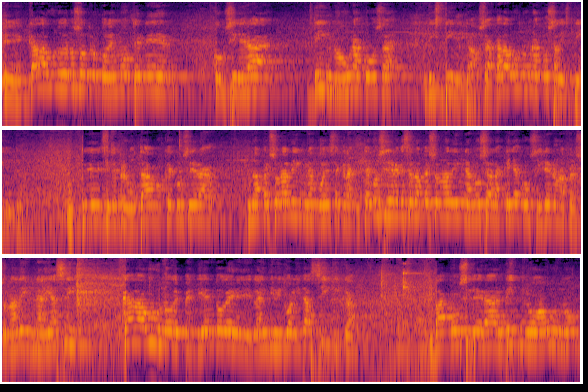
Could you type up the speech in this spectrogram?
eh, cada uno de nosotros podemos tener, considerar digno una cosa distinta, o sea, cada uno una cosa distinta. Usted, si le preguntamos qué considera una persona digna, puede ser que la que usted considere que sea una persona digna no sea la que ella considera una persona digna, y así cada uno, dependiendo de la individualidad psíquica, va a considerar digno a uno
